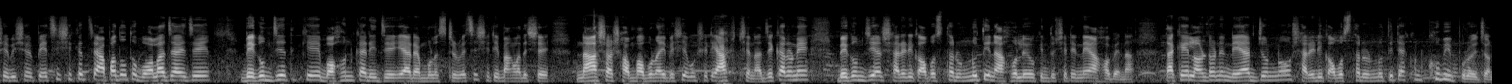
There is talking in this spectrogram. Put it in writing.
সে বিষয়ে পেয়েছি। সেক্ষেত্রে আপাতত বলা যায় যে বেগম জিয়াকে বহনকারী যে এয়ার অ্যাম্বুলেন্সটি রয়েছে, সেটি বাংলাদেশে না আসার সম্ভাবনাই বেশি এবং সেটি আসছে না। যে কারণে বেগম জিয়ার শারীরিক অবস্থার উন্নতি না হলেও কিন্তু সেটি নেওয়া হবে না। তাকে লন্ডনে নেয়ার জন্য শারীরিক অবস্থার উন্নতিটা এখন খুবই প্রয়োজন।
